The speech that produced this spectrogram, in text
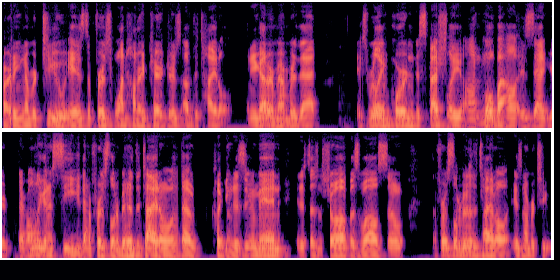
Priority number two is the first 100 characters of the title. And you got to remember that it's really important, especially on mobile, is that you're they're only going to see that first little bit of the title without clicking to zoom in. It just doesn't show up as well. So the first little bit of the title is number two.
